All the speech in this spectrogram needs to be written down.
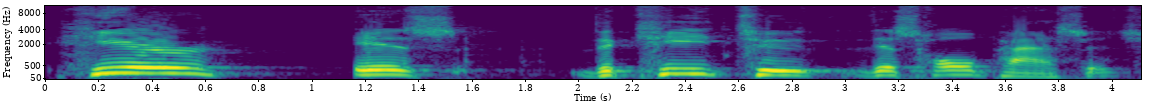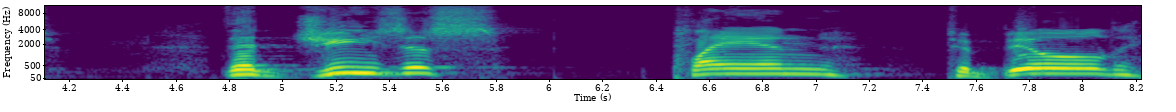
here is the key to this whole passage that Jesus planned to build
